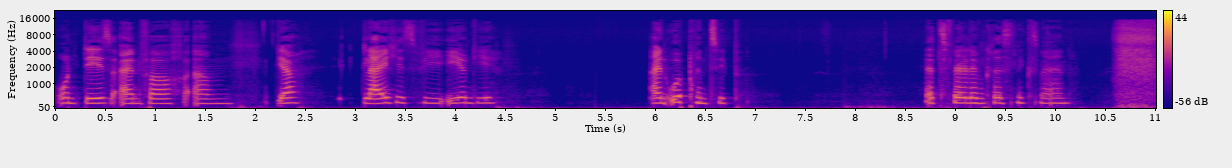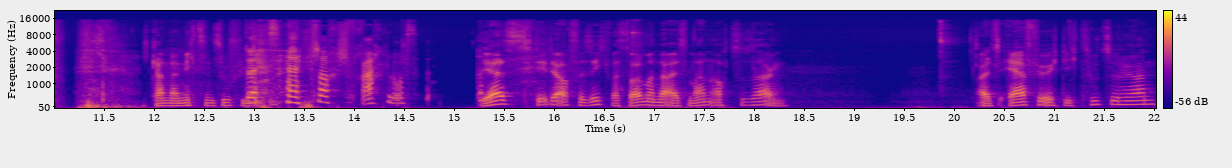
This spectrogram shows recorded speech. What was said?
und das einfach, ähm, ja, gleich ist wie eh und je. Ein Urprinzip. Jetzt fällt dem Chris nichts mehr ein. Ich kann da nichts hinzufügen. Das ist einfach sprachlos. Ja, es steht ja auch für sich. Was soll man da als Mann auch zu sagen? Als ehrfürchtig zuzuhören.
